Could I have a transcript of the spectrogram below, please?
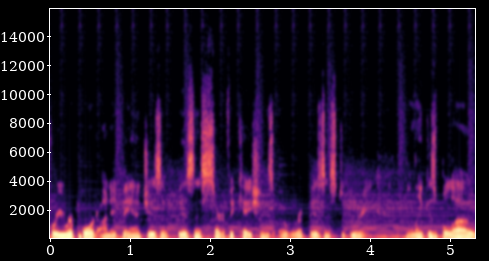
free report on advantages of business certifications over a business degree. The link is below.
